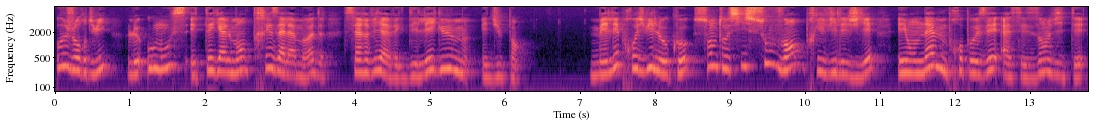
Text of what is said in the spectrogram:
Aujourd'hui, le houmous est également très à la mode, servi avec des légumes et du pain. Mais les produits locaux sont aussi souvent privilégiés et on aime proposer à ses invités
